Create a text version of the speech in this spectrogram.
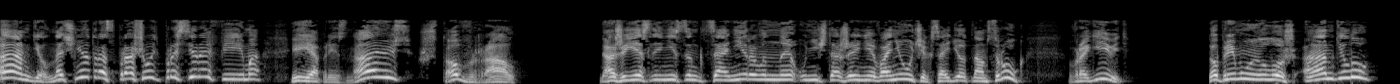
ангел начнет расспрашивать про Серафима, и я признаюсь, что врал. Даже если несанкционированное уничтожение вонючек сойдет нам с рук, враги ведь, то прямую ложь ангелу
